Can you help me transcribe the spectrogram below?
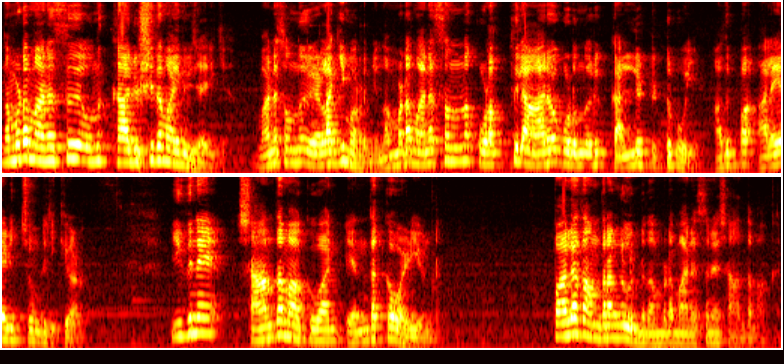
നമ്മുടെ മനസ്സ് ഒന്ന് കലുഷിതമായി എന്ന് വിചാരിക്കുക. മനസ്സൊന്ന് ഇളകി മറിഞ്ഞു. നമ്മുടെ മനസ്സെന്ന കുളത്തിൽ ആരോ കൊടുന്നൊരു കല്ലിട്ടിട്ട് പോയി. അതിപ്പോൾ അലയടിച്ചുകൊണ്ടിരിക്കുകയാണ് ഇതിനെ ശാന്തമാക്കുവാൻ എന്തൊക്കെ വഴിയുണ്ട്? പല തന്ത്രങ്ങളുണ്ട് നമ്മുടെ മനസ്സിനെ ശാന്തമാക്കാൻ.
